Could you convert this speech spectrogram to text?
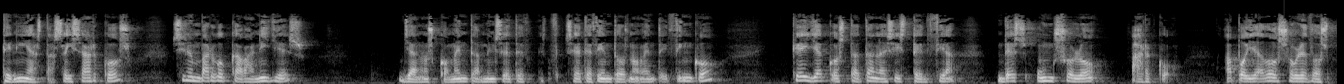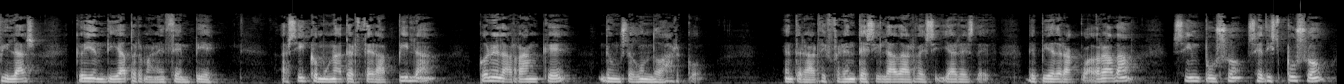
tenía hasta seis arcos, sin embargo Cabanilles ya nos comenta en 1795 que ya constatan la existencia de un solo arco, apoyado sobre dos pilas que hoy en día permanece en pie, así como una tercera pila con el arranque de un segundo arco. Entre las diferentes hiladas de sillares de, piedra cuadrada se impuso, se dispuso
